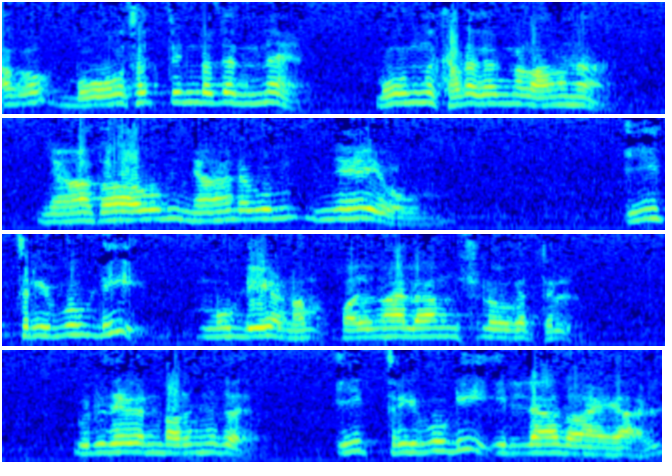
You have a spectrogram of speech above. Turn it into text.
അപ്പോൾ ബോധത്തിന്റെ തന്നെ മൂന്ന് ഘടകങ്ങളാണ്. ജ്ഞാതാവും ജ്ഞാനവും ജ്ഞേയവും. ഈ ത്രിപുടി മുടിയണം. പതിനാലാം ശ്ലോകത്തിൽ ഗുരുദേവൻ പറഞ്ഞത് ഈ ത്രിപുടി ഇല്ലാതായാൽ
